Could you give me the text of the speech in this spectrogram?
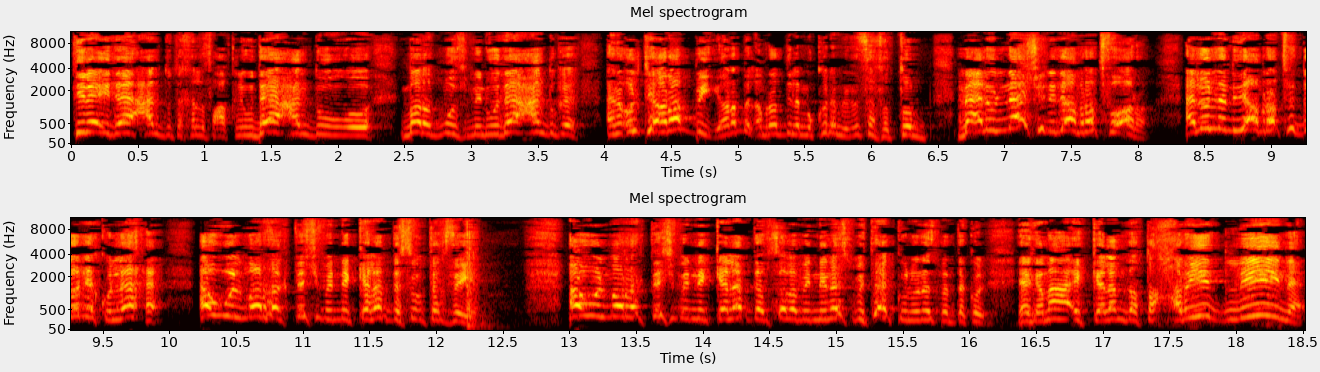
تلاقي ده عنده تخلف عقلي وده عنده مرض مزمن وده عنده ك... أنا قلت يا ربي يا رب الأمراض دي لما كنا بندرسها في الطب ما قالولناش إن دي أمراض فقراء. قالوا لنا إن دي أمراض في الدنيا كلها. أول مرة أكتشف إن الكلام ده سوء تغذية. أول مرة أكتشف إن الكلام ده بسبب إن ناس بتاكل وناس ما بتاكل يا جماعة الكلام ده تحريض لينا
